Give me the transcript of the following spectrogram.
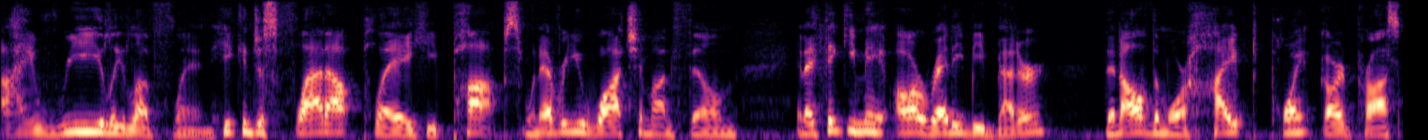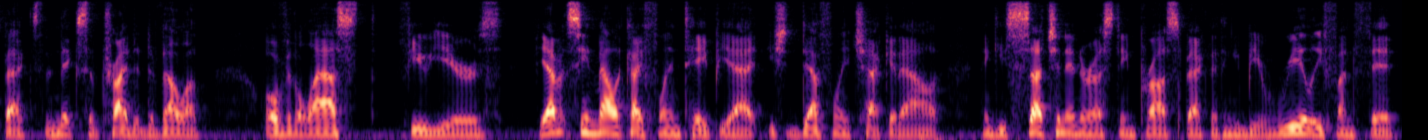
I really love Flynn. He can just flat out play. He pops whenever you watch him on film. And I think he may already be better than all of the more hyped point guard prospects the Knicks have tried to develop over the last few years. If you haven't seen Malachi Flynn tape yet, you should definitely check it out. I think he's such an interesting prospect. I think he'd be a really fun fit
